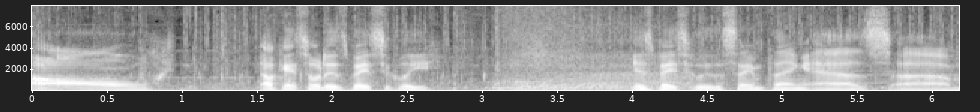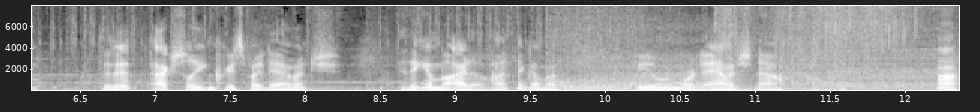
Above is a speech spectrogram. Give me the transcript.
Oh! Okay, so it is basically... is basically the same thing as... Um, did it actually increase my damage? I think it might have. I think I might be doing more damage now. Huh.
